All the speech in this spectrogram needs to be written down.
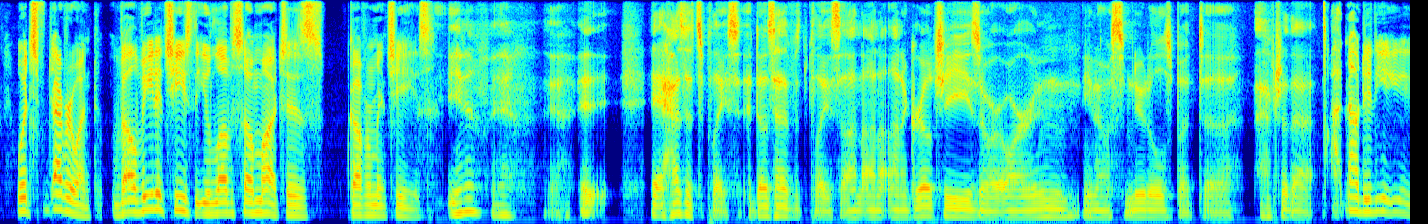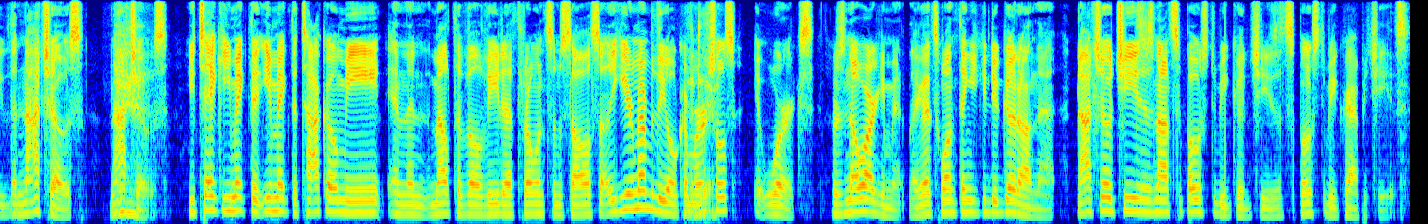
which everyone Velveeta cheese that you love so much is government cheese. you know, yeah, yeah, it it has its place. It does have its place on on, on a grilled cheese or or in you know some noodles. But uh, after that, Uh, No, dude, you, the nachos, nachos. You take, you make the, you make the taco meat and then melt the Velveeta, throw in some salsa. You remember the old commercials? It works. There's no argument. Like that's one thing you can do good on that. Nacho cheese is not supposed to be good cheese. It's supposed to be crappy cheese.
